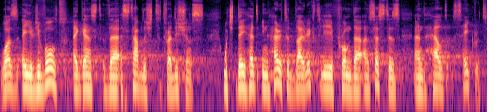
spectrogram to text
was a revolt against their established traditions, which they had inherited directly from their ancestors and held sacred.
